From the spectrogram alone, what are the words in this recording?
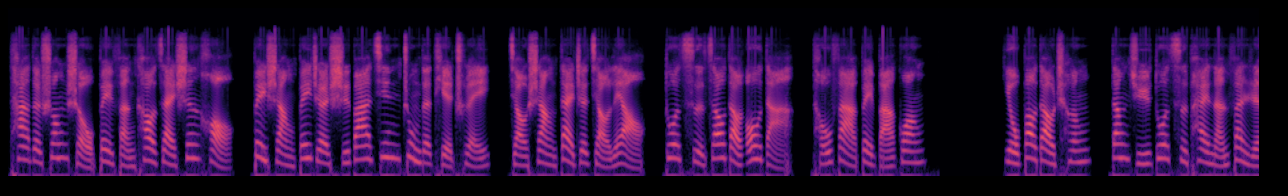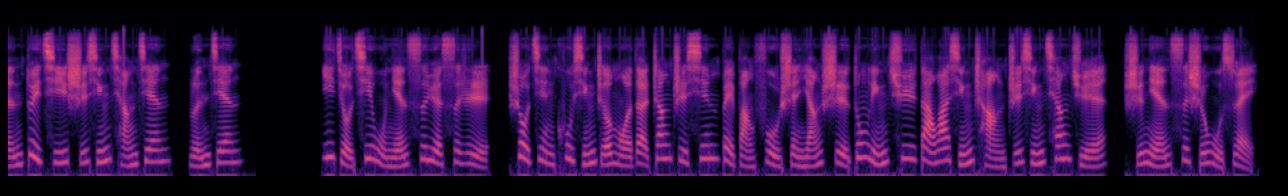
他的双手被反铐在身后，背上背着十八斤重的铁锤，脚上带着脚镣，多次遭到殴打，头发被拔光。有报道称，当局多次派男犯人对其实行强奸、轮奸。一九七五年四月四日，受尽酷刑折磨的张志新被绑赴沈阳市东陵区大洼刑场执行枪决，时年四十五岁。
